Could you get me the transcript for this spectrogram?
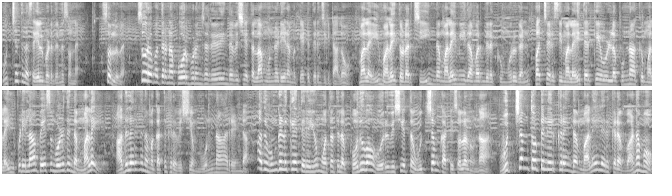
உச்சத்துல செயல்படுதுன்னு சொன்னேன். சொல்லுவேன். சூரபத்திரனை போர் புரிஞ்சது. இந்த விஷயத்தெல்லாம் முன்னாடியே நம்ம கேட்டு தெரிஞ்சுக்கிட்டாலும் மலை மலை தொடர்ச்சி இந்த மலை மீது அமர்ந்திருக்கும் முருகன் பச்சரிசி மலை தெற்கே உள்ள புண்ணாக்கு மலை இப்படி எல்லாம் பேசும்பொழுது இந்த மலை அதுல இருந்து நம்ம கத்துக்கிற விஷயம் ஒன்னா ரெண்டா? அது உங்களுக்கே தெரியும். மொத்தத்துல பொதுவா ஒரு விஷயத்த உச்சம் காட்டி சொல்லணும்னா உச்சம் தொட்டு நிற்கிற இந்த மலையில இருக்கிற வனமும்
